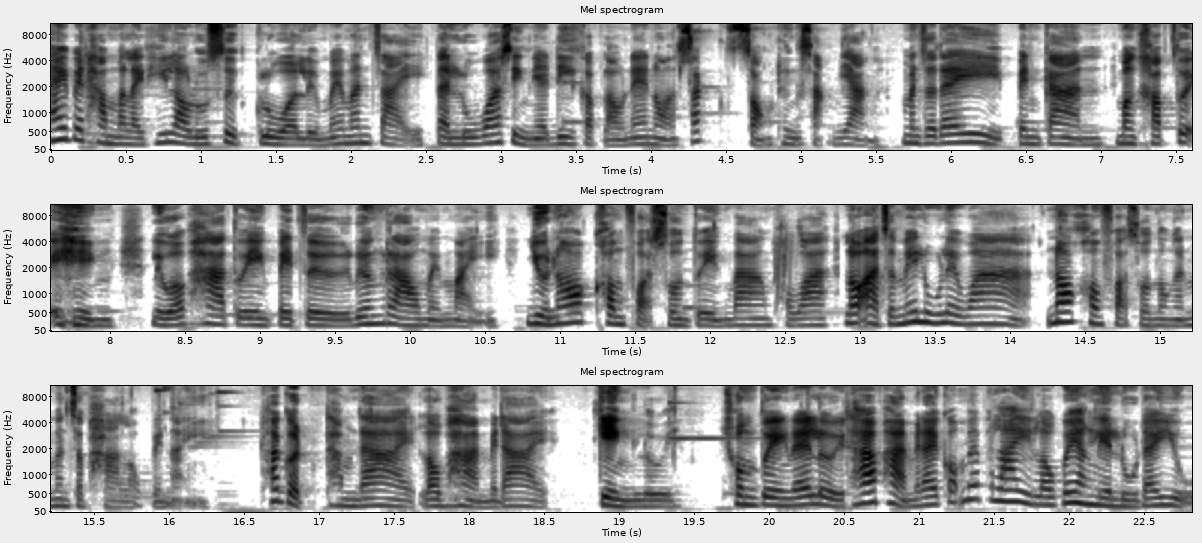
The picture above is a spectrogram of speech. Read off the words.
ให้ไปทำอะไรที่เรารู้สึกกลัวหรือไม่มั่นใจ แต่รู้ว่าสิ่งนี้ดีกับเราแน่นอนสัก 2-3 อย่าง มันจะได้เป็นการบังคับตัวเอง หรือว่าพาตัวเองไปเจอเรื่องราวใหม่ ๆ อยู่นอกคอมฟอร์ทโซนตัวเองบ้าง เพราะว่าเราอาจจะไม่รู้เลยว่านอกคอมฟอร์ทโซนตรงนั้นมันจะพาเราไปไหน ถ้าเกิดทำได้เราผ่านไม่ได้ เก่งเลย ชมตัวเองได้เลย ถ้าผ่านไม่ได้ก็ไม่เป็นไรเราก็ยังเรียนรู้ได้อยู่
